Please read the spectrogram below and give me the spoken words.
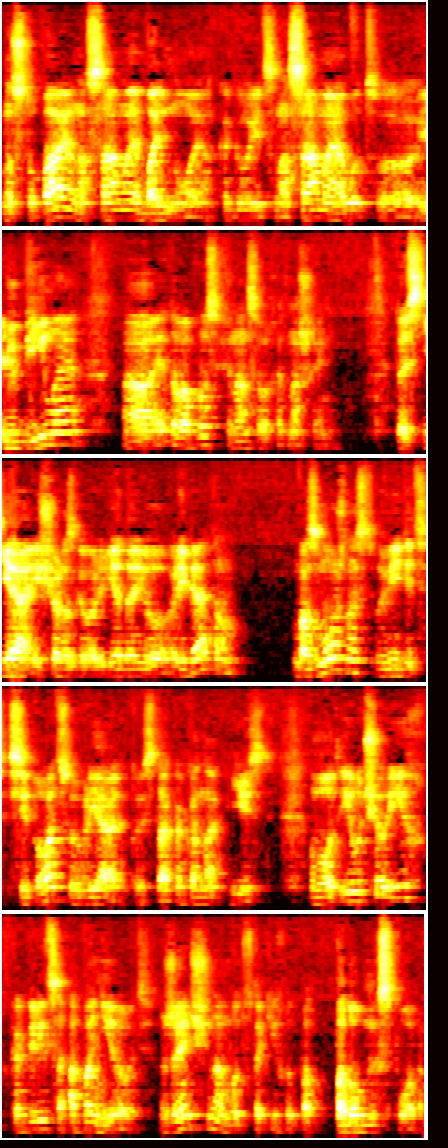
наступаю на самое больное, как говорится, на самое вот э, любимое, э, это вопросы финансовых отношений. То есть я, еще раз говорю, я даю ребятам возможность увидеть ситуацию в реале, то есть так, как она есть. Вот, и учу их, как говорится, оппонировать женщинам вот в таких вот подобных спорах.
